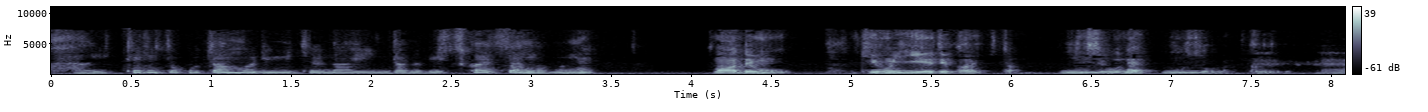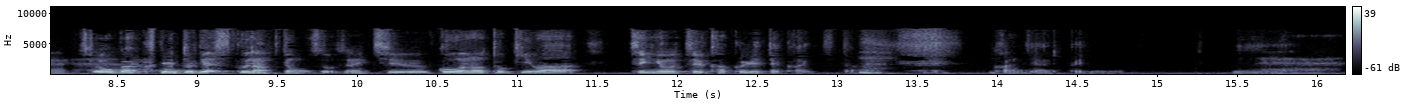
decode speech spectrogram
書いてるとことあんまり見てないんだけど、いつ書いてたんだろうね。まあでも、基本家で書いてたんでしょうね、うんおそらく。えー小学生の時は少なくともそうですね。中高の時は授業中隠れて書いてた感じあるけど。うんえ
